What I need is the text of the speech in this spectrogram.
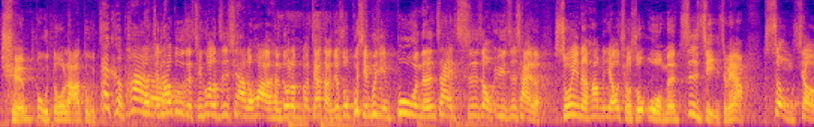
全部都拉肚子。太可怕了。那拉肚子的情况之下的话，很多的家长就说不行不行，不能再吃这种预制菜了。所以呢，他们要求说我们自己怎么样送校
